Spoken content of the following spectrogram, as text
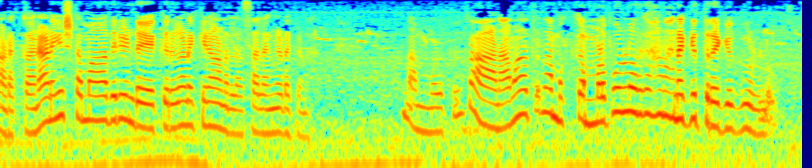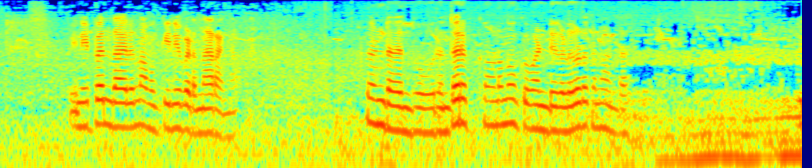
നടക്കാനാണെങ്കിൽ ഇഷ്ടമാതിരി ഉണ്ട്. ഏക്കർ കണക്കിനാണല്ലോ സ്ഥലം കിടക്കണത് നമ്മൾക്ക് കാണാൻ മാത്രം നമുക്ക് നമ്മളെപ്പോലുള്ളവർ കാണാനൊക്കെ ഇത്രയൊക്കെ ഉള്ളൂ. പിന്നെ ഇപ്പം എന്തായാലും നമുക്കിനി ഇവിടെ നിന്ന് ഇറങ്ങാം. ഉണ്ട് എന്തോരം തിരക്കാണ് നോക്ക്. വണ്ടികൾ കിടക്കണുണ്ട ഇത്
